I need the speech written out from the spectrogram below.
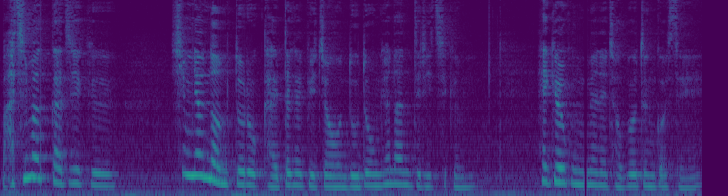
마지막까지 그 10년 넘도록 갈등을 빚어온 노동 현안들이 지금 해결 국면에 접어든 것에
